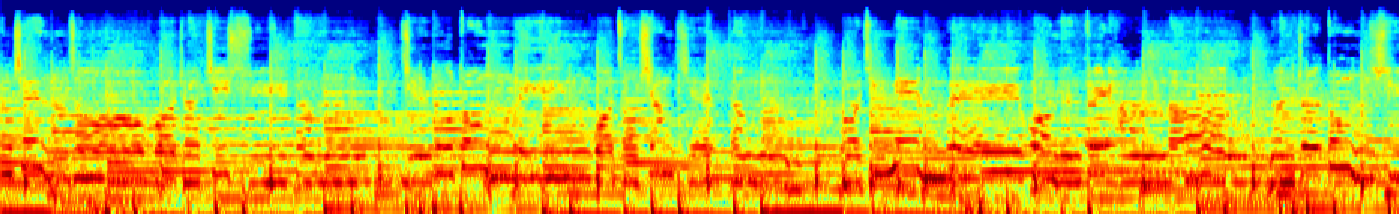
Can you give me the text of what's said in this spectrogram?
向前走，或者继续等，进入冬令或走向前灯，裹紧棉被或面对寒冷，暖着东西。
